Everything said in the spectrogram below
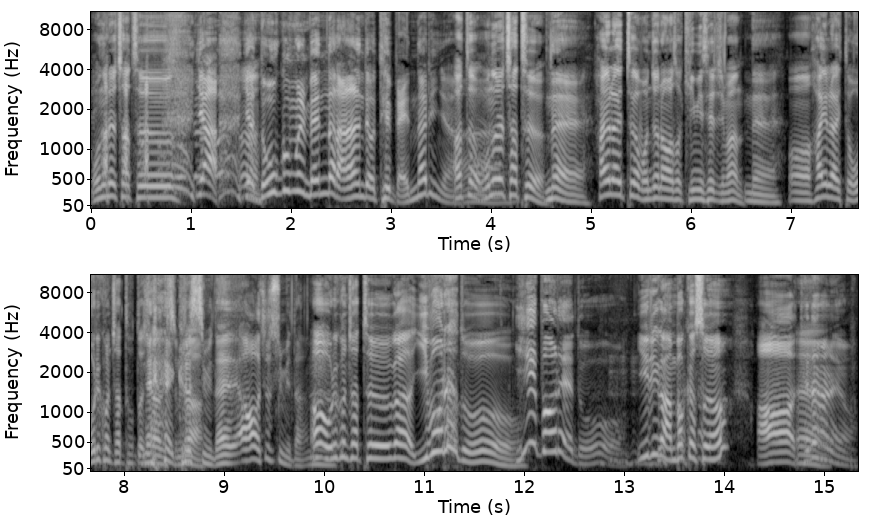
오늘의 차트. 야, 야 어. 녹음을 맨날 안 하는데 어떻게 맨날이냐? 하여튼 오늘의 차트. 네, 하이라이트가 먼저 나와서 김이 세지만 네, 어 하이라이트 오리콘 차트부터 네, 시작하겠습니다. 그렇습니다. 네, 어 좋습니다. 아 음. 오리콘 차트가 이번에도 이번에도 1위가 안 바뀌었어요. 아 네. 대단하네요.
